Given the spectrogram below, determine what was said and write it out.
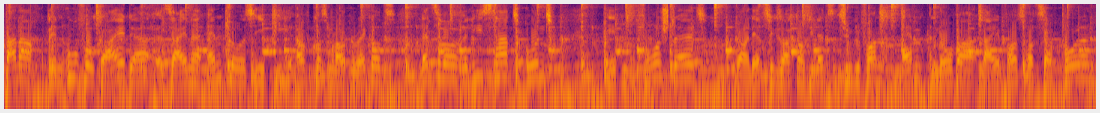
Danach den UFO Guy, der seine Endlos-EP auf Kosmonauten Records letzte Woche released hat und eben vorstellt. Ja, und jetzt, wie gesagt, noch die letzten Züge von M. Nova live aus Wrocław, Polen.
